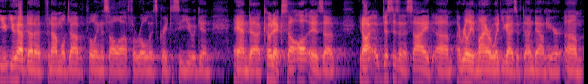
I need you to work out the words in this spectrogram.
you, you have done a phenomenal job of pulling this all off. Uh, Roland, it's great to see you again. And uh, Codex uh, is, uh, you know, I, just as an aside, um, I really admire what you guys have done down here. Um,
